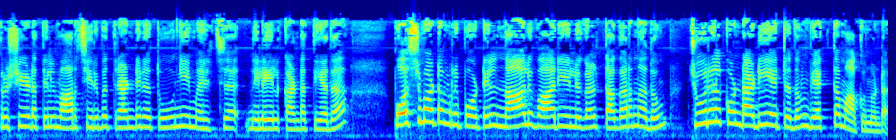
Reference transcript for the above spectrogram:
കൃഷിയിടത്തിൽ മാർച്ച് ഇരുപത്തിരണ്ടിന് തൂങ്ങി മരിച്ച നിലയിൽ കണ്ടെത്തിയത്. പോസ്റ്റ്മോർട്ടം റിപ്പോർട്ടിൽ നാല് വാരിയലുകൾ തകർന്നതും ചൂരൽ കൊണ്ട് അടിയേറ്റതും വ്യക്തമാക്കുന്നുണ്ട്.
